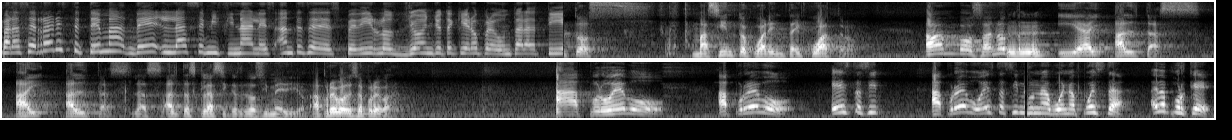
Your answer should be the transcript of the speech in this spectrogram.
para cerrar este tema de las semifinales, antes de despedirlos, John, yo te quiero preguntar a ti. Santos más 144. Ambos anotan y hay altas. Hay altas, las altas clásicas de dos y medio. ¿Apruebo o desaprueba? Apruebo, apruebo. Esta sí, apruebo, esta sí es una buena apuesta. Ahí va por qué.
